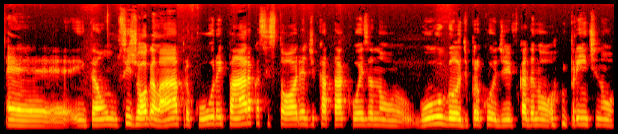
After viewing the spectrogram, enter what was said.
É, então, se joga lá, procura e para com essa história de catar coisa no Google, de, procura, de ficar dando print no,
